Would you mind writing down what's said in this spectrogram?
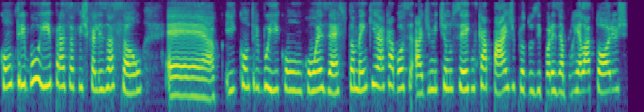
contribuir para essa fiscalização é, e contribuir com, com o Exército também, que acabou admitindo ser incapaz de produzir, por exemplo, relatórios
